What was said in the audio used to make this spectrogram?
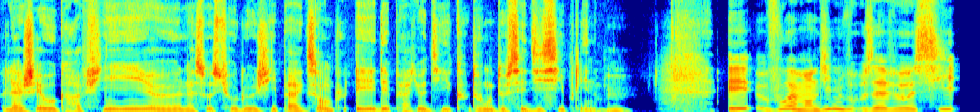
la géographie, la sociologie, par exemple, et des périodiques donc, de ces disciplines. Mm. Et vous, Amandine, vous avez aussi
